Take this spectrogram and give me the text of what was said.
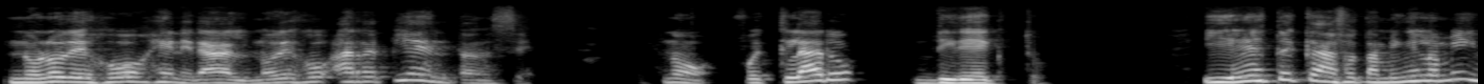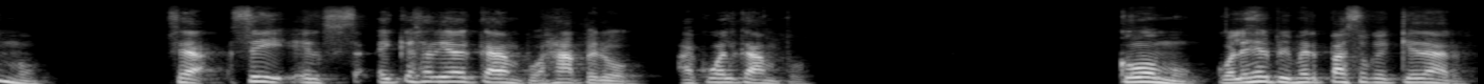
No lo dejó general, no dejó arrepiéntanse. No, fue claro, directo. Y en este caso también es lo mismo. Sea, sí, hay que salir al campo, ajá, pero ¿a cuál campo? ¿Cómo? ¿Cuál es el primer paso que hay que dar?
